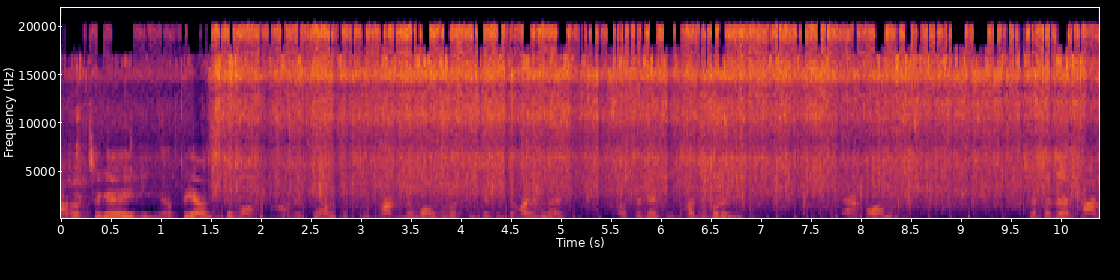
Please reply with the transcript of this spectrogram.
আর হচ্ছে গিয়ে এই পেঁয়াজ দেবো, আর একটু অল্প একটু শাক দেবো, ওগুলো তিতে তিতে হয় বলে হচ্ছে গিয়ে একটু ভাজি করে নেব। এখন শেষে যে শাক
